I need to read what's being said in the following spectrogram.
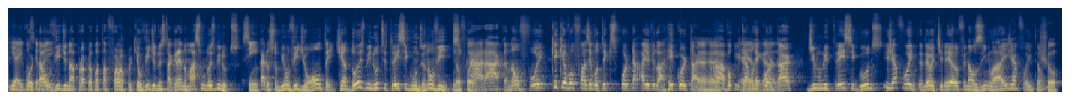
E aí você Cortar vai... o vídeo na própria plataforma, porque o vídeo no Instagram é no máximo dois minutos. Sim. Cara, eu subi um vídeo ontem, tinha dois minutos e três segundos, eu não vi. Não Se, foi. Caraca, não foi. O que, que eu vou fazer? Vou ter que exportar. Aí eu vi lá, recortar. Aham. Ah, vou clicar É, no legal, recortar, diminuir três segundos e já foi, entendeu? Eu tirei o finalzinho lá e já foi. Então, Show.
